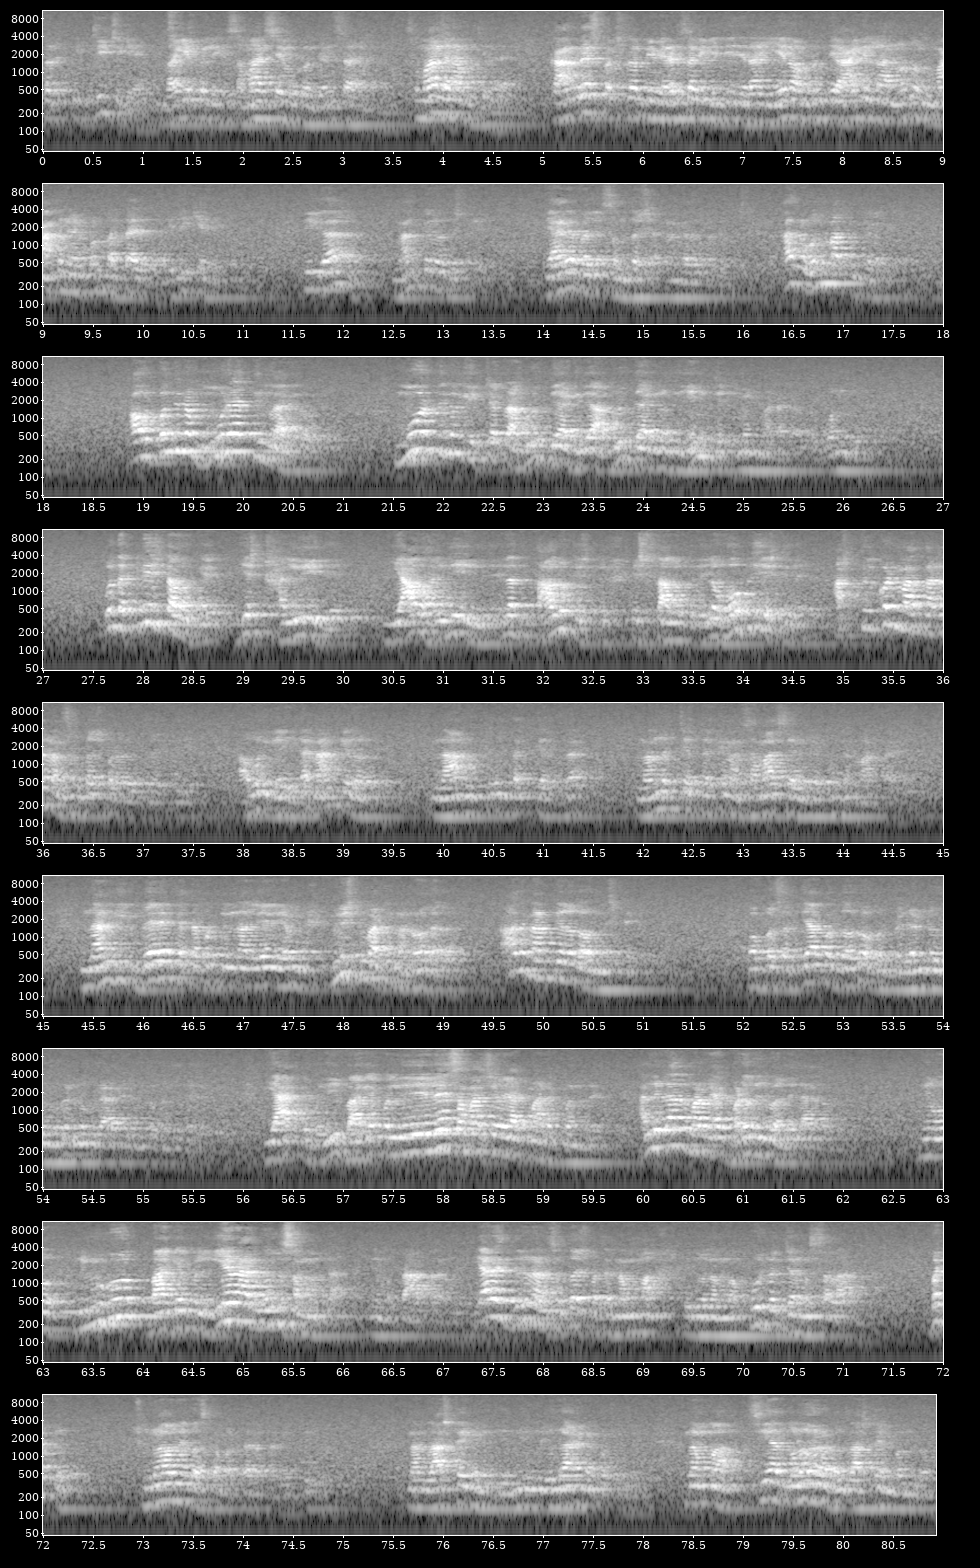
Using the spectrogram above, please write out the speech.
ಸರ್ ಇತ್ತೀಚೆಗೆ ಬಾಗೇಪಲ್ಲಿ ಸಮಾಜ ಸೇವಕರು ಅಂತೇಳಿ ಸರ್ ಸುಮಾರು ಜನ ಬಂದಿದ್ದಾರೆ. ಕಾಂಗ್ರೆಸ್ ಪಕ್ಷದವ್ರು ನೀವು ಎರಡು ಸಾರಿ ಗೆದ್ದಿದ್ದೀರಾ ಏನು ಅಭಿವೃದ್ಧಿ ಆಗಿಲ್ಲ ಅನ್ನೋದು ಒಂದು ಮಾತನ್ನು ಹೇಳ್ಕೊಂಡು ಬರ್ತಾ ಇದ್ದಾರೆ. ಇದಕ್ಕೆ ಈಗ ನಾನು ಕೇಳೋದಿಷ್ಟೇ ಯಾರೇ ಬರಲಿ ಸಂತೋಷ ನನಗೆ ಅದ್ರ ಬಗ್ಗೆ ಆದರೆ ಒಂದು ಮಾತು ಕೇಳಬೇಕು ಅವ್ರು ಬಂದಿನ ಮೂರೇ ತಿಂಗಳಾಗಿರೋದು ಮೂರು ತಿಂಗಳಿಗೆ ಈ ಕ್ಷೇತ್ರ ಅಭಿವೃದ್ಧಿ ಆಗಿದೆ ಅಭಿವೃದ್ಧಿ ಆಗಿರೋದು ಏನು ಜಡ್ಜ್ಮೆಂಟ್ ಮಾಡೋಕ್ಕಾಗುತ್ತೆ? ಒಂದು. ಒಂದು ಅಟ್ಲೀಸ್ಟ್ ಅವ್ರಿಗೆ ಎಷ್ಟು ಹಳ್ಳಿ ಇದೆ, ಯಾವ ಹಳ್ಳಿ ಇದೆ, ಇಲ್ಲ ತಾಲೂಕು ಎಷ್ಟು ಎಷ್ಟು ತಾಲೂಕು ಇದೆ, ಇಲ್ಲ ಹೋಬಳಿ ಎಷ್ಟಿದೆ ಅಷ್ಟು ತಿಳ್ಕೊಂಡು ಮಾತನಾಡಿದ್ರೆ ನಾನು ಸಂತೋಷ ಪಡೋದು ಅವ್ರಿಗೆ ಈಗ ನಾನು ಕೇಳೋದು. ನಾನು ಹುಟ್ಟಿದಂಥ ಕೆಲಸ ನನ್ನ ಕ್ಷೇತ್ರಕ್ಕೆ ನಾನು ಸಮಾಜ ಸೇವೆ ಬೇಕು ಅಂತ ಮಾಡ್ತಾ ಇದ್ದೀನಿ. ನನಗೆ ಬೇರೆ ಕ್ಷೇತ್ರ ಕೊಟ್ಟು ನಾನು ಏನು ಮಿನಿಸ್ಟ್ರಿ ಮಾಡ್ತೀನಿ, ನಾನು ಹೋಗಲ್ಲ. ಆದರೆ ನಾನು ಕೇಳೋದು ಅವ್ರ ಮಿಸ್ಟೇಕ್. ಒಬ್ಬ ಸತ್ಯಾಪುರದವರು ಒಬ್ಬರು ಬೆಳ್ಳಂಡೂರವರು ಇನ್ನೊಬ್ರು ಯಾರು ಯಾಕೆ ಬರೀ ಬಾಗೇಪಲ್ಲಿಯಲ್ಲೇ ಸಮಾಜ ಸೇವೆ ಯಾಕೆ ಮಾಡಕ್ಕೆ ಬಂದರೆ? ಅಲ್ಲೆಲ್ಲಾದ್ರೂ ಮಾಡೋ ಯಾಕೆ ಬಡೋದಿಲ್ವ ಅಲ್ಲೆಲ್ಲ? ನೀವು, ನಿಮಗೂ ಬಾಗೇಪಲ್ಲಿ ಏನಾದ್ರು ಒಂದು ಸಂಬಂಧ, ನಿಮ್ಮ ತಾತ ಯಾರಿದ್ರು ನಾನು ಸಂತೋಷ ಪಡ್ತೇನೆ ನಮ್ಮ, ಇದು ನಮ್ಮ ಪೂರ್ವ ಜನ್ಮಸ್ಥಳ. ಬಟ್ ಚುನಾವಣೆಗೋಸ್ಕರ ಬರ್ತಾರೆ ಅಂತ ನಾನು ಲಾಸ್ಟ್ ಟೈಮ್ ಹೇಳಿದ್ದೀನಿ ನಿಮ್ಗೆ ಉದಾಹರಣೆ ಕೊಡ್ತೀನಿ. ನಮ್ಮ ಸಿ ಆರ್ ಮನೋಹರ್ ಅವರು ಲಾಸ್ಟ್ ಟೈಮ್ ಬಂದರು.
